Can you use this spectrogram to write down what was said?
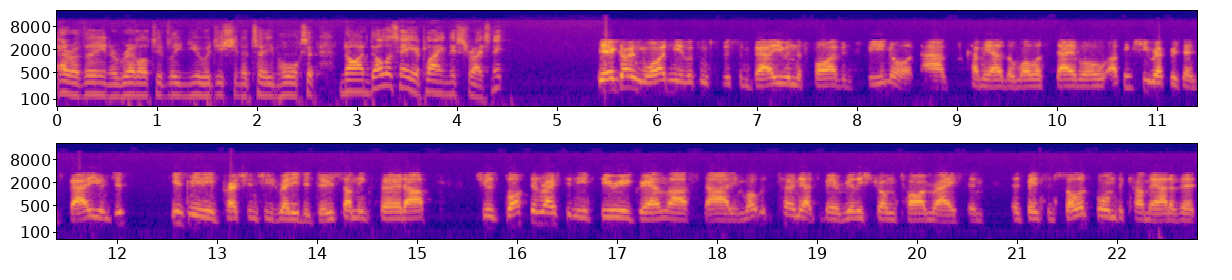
Aravine, a relatively new addition to Team Hawkes at $9. How are you playing this race, Nick? Yeah, going wide here, looking for some value in the five and Fear Not uh, coming out of the Waller stable. I think she represents value and just gives me the impression she's ready to do something third up. She was blocked and raced in the inferior ground last start in what turned out to be a really strong time race, and there's been some solid form to come out of it.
